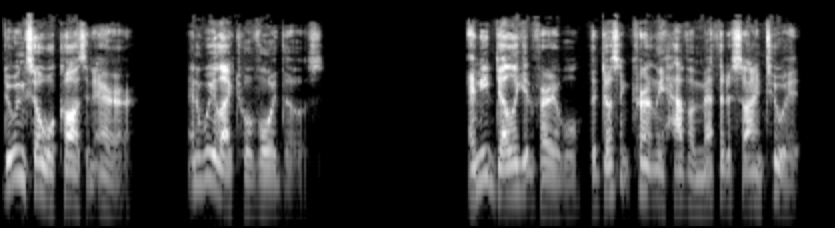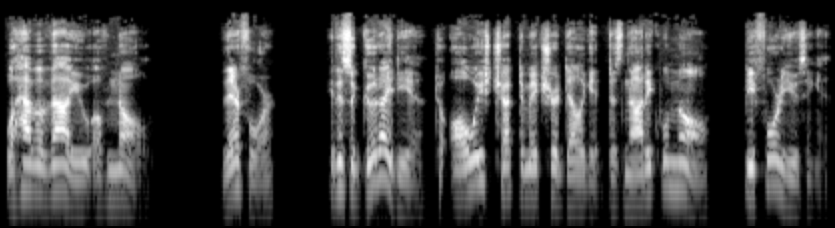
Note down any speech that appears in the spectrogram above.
Doing so will cause an error, and we like to avoid those. Any delegate variable that doesn't currently have a method assigned to it will have a value of null. Therefore, it is a good idea to always check to make sure delegate does not equal null before using it.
